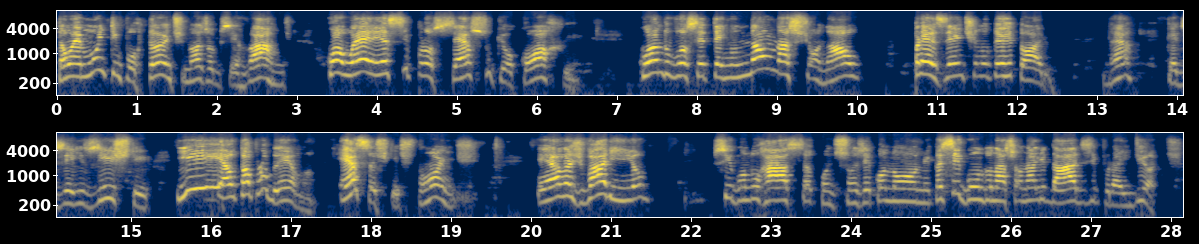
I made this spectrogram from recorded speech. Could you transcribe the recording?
Então, é muito importante nós observarmos qual é esse processo que ocorre quando você tem o não nacional presente no território. Né? Quer dizer, existe. E é o tal problema essas questões elas variam segundo raça, condições econômicas, segundo nacionalidades e por aí em diante.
